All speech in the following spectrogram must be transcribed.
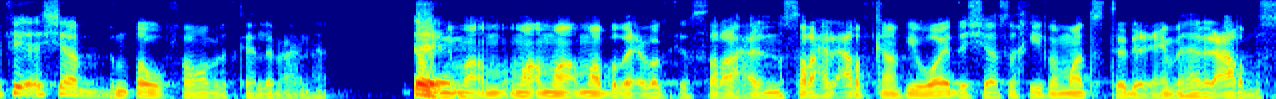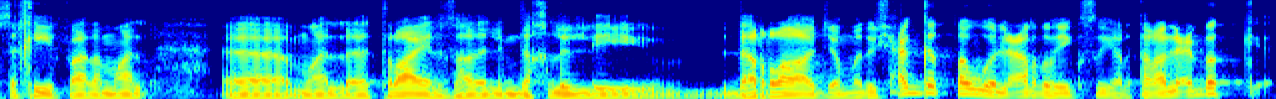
في أشياء بنطوفها ما بتكلم عنها. إيه. ما ما ما, ما بضيع وقتي الصراحه لأن الصراحه العرض كان فيه وايد أشياء سخيفة ما تستدعي يعني مثلا العرض السخيف هذا مال آه، مال Trials هذا اللي مدخل لي دراجة وما أدري إيش حق تطول العرض وهي قصيره ترى لعبك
